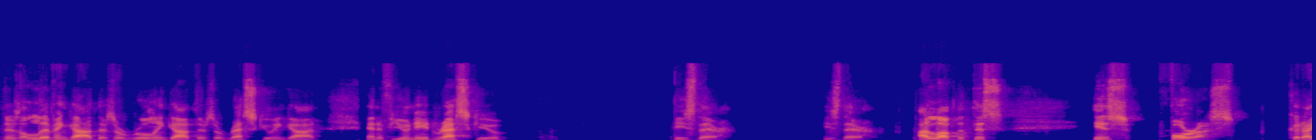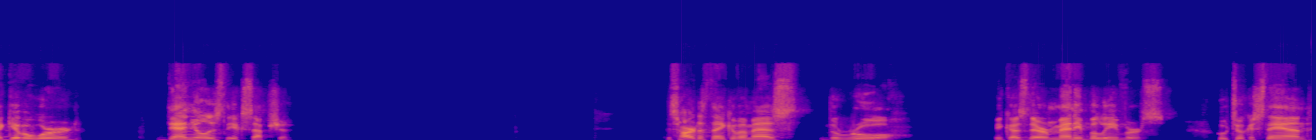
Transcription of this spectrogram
There's a living God, there's a ruling God, there's a rescuing God. And if you need rescue, he's there. He's there. I love that this is for us. Could I give a word Daniel is the exception. It's hard to think of him as the rule because there are many believers who took a stand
